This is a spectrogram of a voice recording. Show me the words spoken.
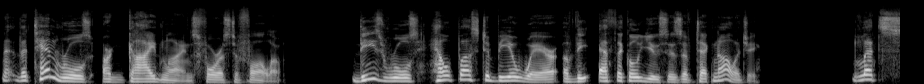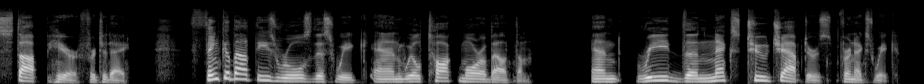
The 10 rules are guidelines for us to follow. These rules help us to be aware of the ethical uses of technology. Let's stop here for today. Think about these rules this week and we'll talk more about them. And read the next two chapters for next week.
